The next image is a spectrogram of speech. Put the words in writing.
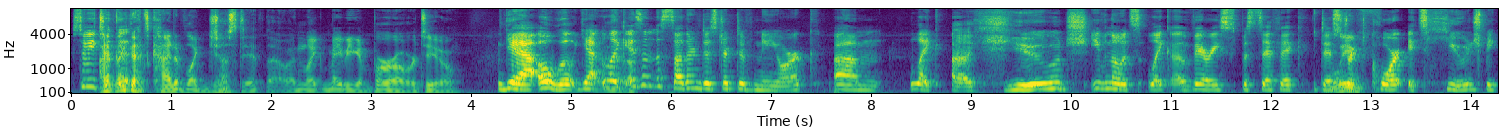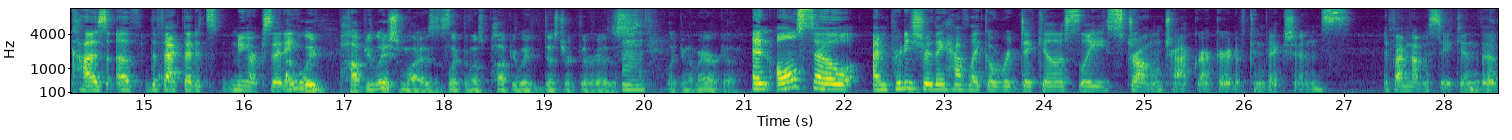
So he Mm-hmm. I think it- that's kind of like just it though, and like maybe a borough or two. Yeah. Oh well. Yeah. Like, isn't the Southern District of New York um like a huge? Even though it's like a very specific district believe- court, it's huge because of the fact that it's New York City. I believe population-wise, it's like the most populated district there is, Mm. like in America. And also, I'm pretty sure they have like a ridiculously strong track record of convictions. If I'm not mistaken, the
